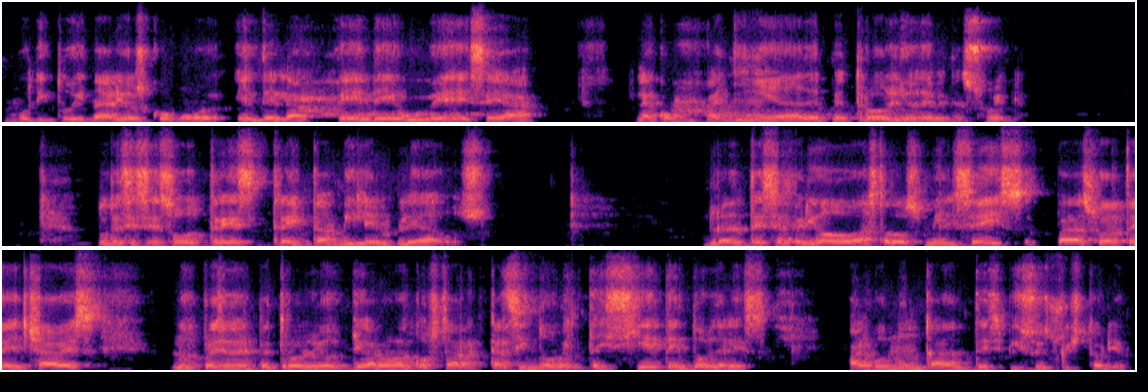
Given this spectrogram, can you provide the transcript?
multitudinarios como el de la PDVSA, la Compañía de Petróleos de Venezuela, donde se cesó 30.000 empleados. Durante ese periodo, hasta 2006, para suerte de Chávez, los precios del petróleo llegaron a costar casi 97 dólares, algo nunca antes visto en su historia.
